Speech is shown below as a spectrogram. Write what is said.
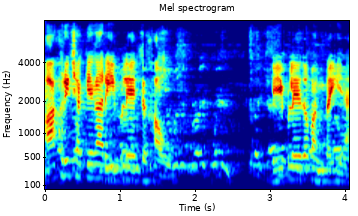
आखिरी छक्के का रीप्ले दिखाओ. रीप्ले तो बनता ही है.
